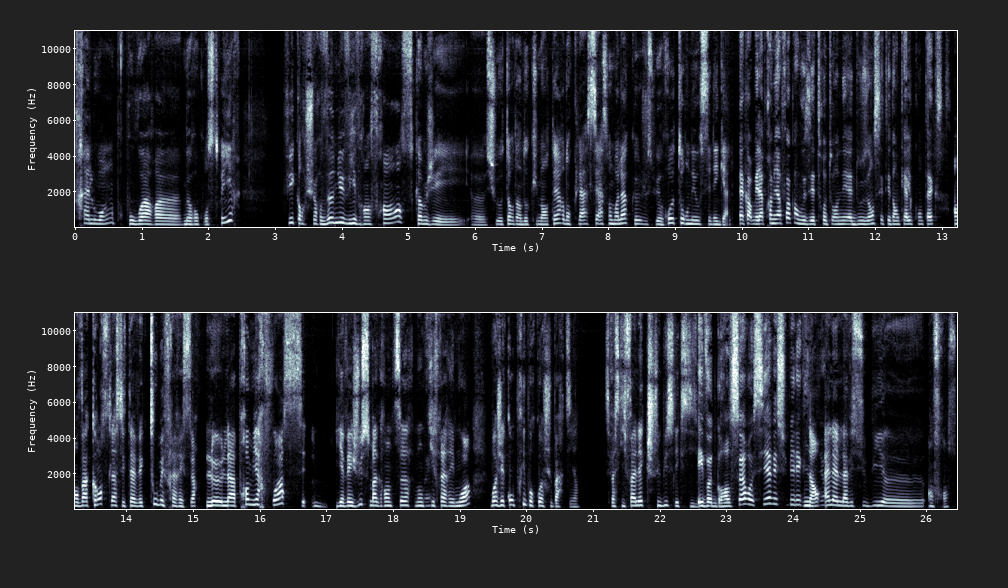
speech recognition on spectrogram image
très loin, pour pouvoir euh, me reconstruire. Puis quand je suis revenue vivre en France, comme j'ai, euh, je suis auteur d'un documentaire, donc là, c'est à ce moment-là que je suis retournée au Sénégal. D'accord, mais la première fois quand vous êtes retournée à 12 ans, c'était dans quel contexte? En vacances, là, c'était avec tous mes frères et sœurs. Le- la première fois, il y avait juste ma grande sœur, mon Oui. petit frère et moi. Moi, j'ai compris pourquoi je suis partie. hein. C'est parce qu'il fallait que je subisse l'excision. Et votre grande sœur aussi avait subi l'excision? Non, elle, elle l'avait subi euh, en France.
